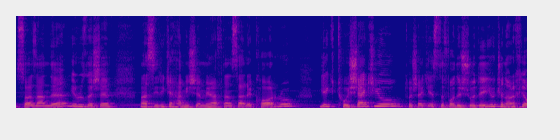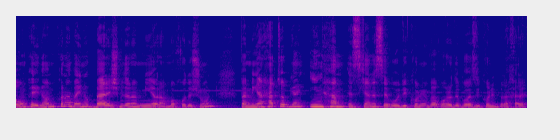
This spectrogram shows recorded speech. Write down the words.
سازنده یه روز داشته مسیری که همیشه می‌رفتن سر کار رو یک توشکی و توشک استفاده شده ای و کنار خیابون پیدا می‌کنن و اینو برش میدارن میارن با خودشون و میگن حتی بیاین این هم اسکن سبودی کنیم و وارد بازی کنیم. بالاخره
